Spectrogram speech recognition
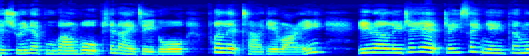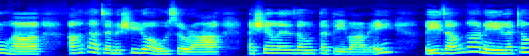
Israel နဲ့ပူးပေါင်းဖို့ဖြစ်နိုင်ခြေကိုဖွင့်လှစ်ထားခဲ့ပါတယ်။အီရန်လေတပ်ရဲ့တိတ်ဆိတ်ငြိမ်သက်မှုဟာအားသာချက်မရှိတော့ဘူးဆိုတာအရှင်းလင်းဆုံးသက်သေပါပဲ။ လေကြောင်းကနေလက်ထုံ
